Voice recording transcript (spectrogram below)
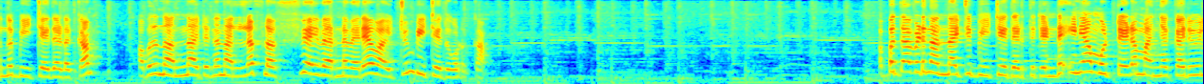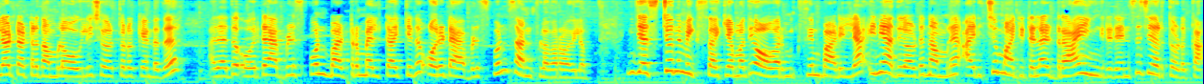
ഒന്ന് ബീറ്റ് ചെയ്തെടുക്കാം. അപ്പോൾ ഇത് നന്നായിട്ട് തന്നെ നല്ല ഫ്ലഫി ആയി വരണ വരെ വൈറ്റും ബീറ്റ് ചെയ്ത് കൊടുക്കാം. അപ്പോൾ ഇത് അവിടെ നന്നായിട്ട് ബീറ്റ് ചെയ്തെടുത്തിട്ടുണ്ട്. ഇനി ആ മുട്ടയുടെ മഞ്ഞക്കരുവിലോട്ടൊട്ട് നമ്മൾ ഓയിൽ ചേർത്ത് കൊടുക്കേണ്ടത്. അതായത് ഒരു ടേബിൾ സ്പൂൺ ബട്ടർ മെൽറ്റ് ആക്കിയത് ഒരു ടേബിൾ സ്പൂൺ സൺഫ്ലവർ ഓയിലും ഇനി ജസ്റ്റ് ഒന്ന് മിക്സ് ആക്കിയാൽ മതി. ഓവർ മിക്സിങ് പാടില്ല. ഇനി അതിലോട്ട് നമ്മൾ അരിച്ചു മാറ്റിയിട്ടുള്ള ഡ്രൈ ഇൻഗ്രീഡിയൻസ് ചേർത്ത് കൊടുക്കുക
